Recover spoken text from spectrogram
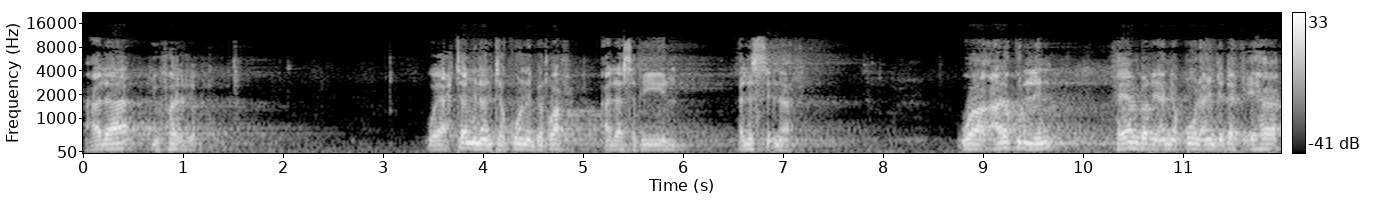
على يفرق ويحتمل أن تكون بالرفع. على سبيل الاستئناف. وعلى كل فينبغي أن يقول عند دفعها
